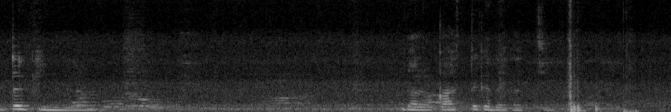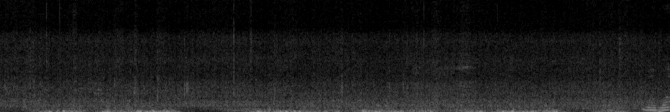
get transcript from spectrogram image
এটা কিনলাম। দাঁড়ো কাছ থেকে দেখাচ্ছি বাবা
